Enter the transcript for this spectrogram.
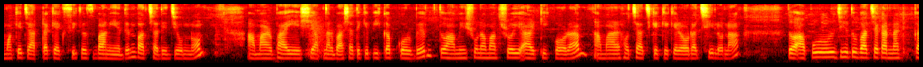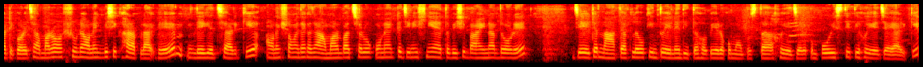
আমাকে চারটা ক্যাক্সিকেলস বানিয়ে দেন বাচ্চাদের জন্য। আমার ভাই এসে আপনার বাসা থেকে পিক আপ করবে। তো আমি শোনা মাত্রই আর কি করা। আমার হচ্ছে আজকে কেকের অর্ডার ছিল না। তো আপুর যেহেতু বাচ্চা কান্নাকাটি করেছে, আমারও শুনে অনেক বেশি খারাপ লাগে, লেগেছে আর কি। অনেক সময় দেখা যায় আমার বাচ্চারও কোনো একটা জিনিস নিয়ে এত বেশি বায়না ধরে যে এটা না থাকলেও কিন্তু এনে দিতে হবে। এরকম অবস্থা হয়ে যায়, এরকম পরিস্থিতি হয়ে যায় আর কি।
